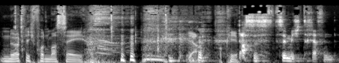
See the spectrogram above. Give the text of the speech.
nördlich von Marseille. ja, okay. Das ist ziemlich treffend.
